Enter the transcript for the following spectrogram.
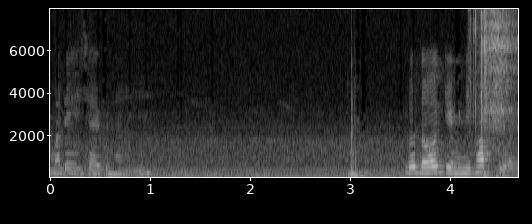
ไม่ได้ใช้ไปไหนรู้แต่ว่าเกมนี้ภาพสวย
